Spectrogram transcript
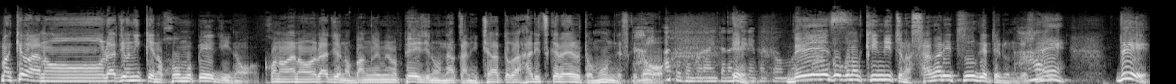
まあ、今日はあのー、ラジオ日経のホームページの、このあの、ラジオの番組のページの中にチャートが貼り付けられると思うんですけど、はい、後でご覧いただければと思います。米国の金利っていうのは下がり続けてるんですね。で、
